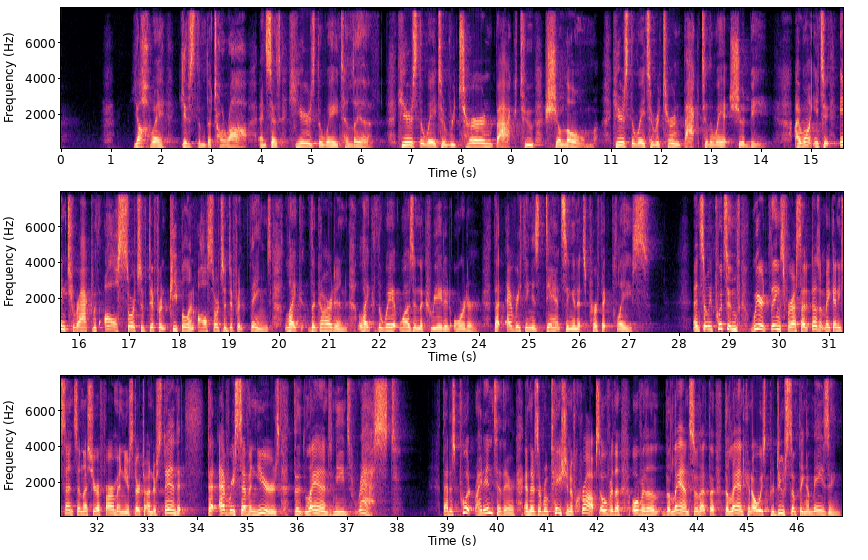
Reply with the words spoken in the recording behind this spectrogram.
Yahweh gives them the Torah and says, Here's the way to live. Here's the way to return back to shalom. Here's the way to return back to the way it should be. I want you to interact with all sorts of different people and all sorts of different things, like the garden, like the way it was in the created order, that everything is dancing in its perfect place. And so he puts in weird things for us that it doesn't make any sense unless you're a farmer and you start to understand it. That every seven years, the land needs rest that is put right into there. And there's a rotation of crops over the, over the, the land so that the, the land can always produce something amazing.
